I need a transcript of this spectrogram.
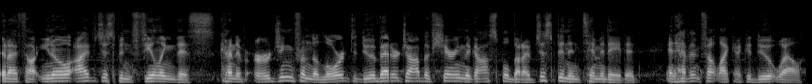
And I thought, you know, I've just been feeling this kind of urging from the Lord to do a better job of sharing the gospel, but I've just been intimidated and haven't felt like I could do it well.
